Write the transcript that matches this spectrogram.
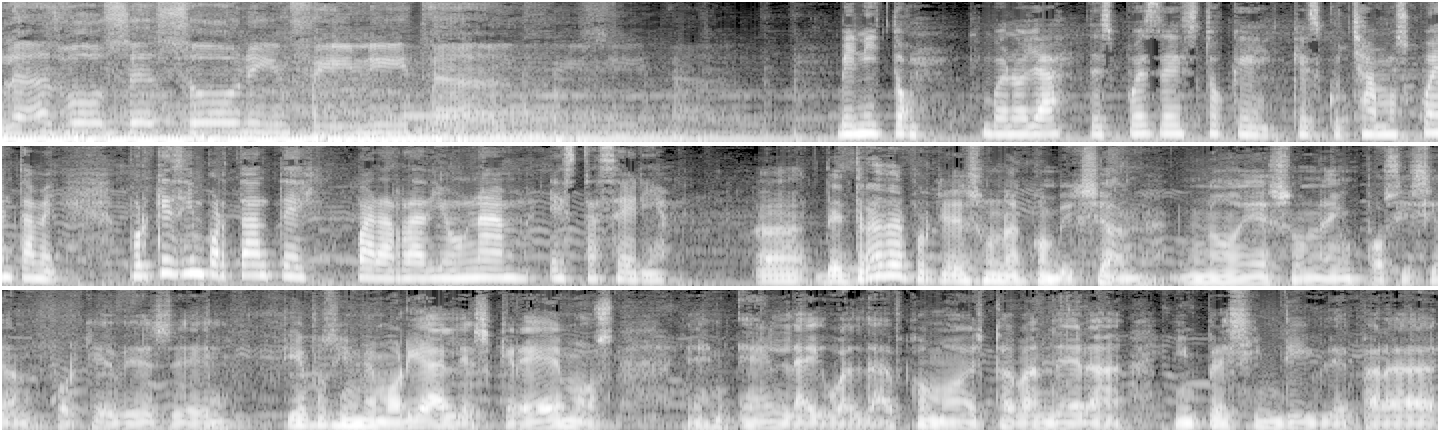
Las voces son infinitas. Benito, bueno ya, después de esto que, que escuchamos, cuéntame, ¿por qué es importante para Radio UNAM esta serie? Ah, de entrada porque es una convicción, no es una imposición, porque desde tiempos inmemoriales creemos en, la igualdad como esta bandera imprescindible para,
